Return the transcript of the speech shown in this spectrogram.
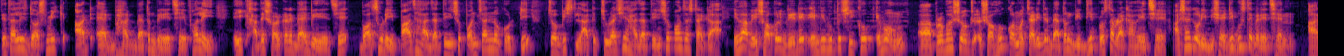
তেতাল্লিশ দশমিক আট এক ভাগ বেতন বেড়েছে। ফলে এই খাতে সরকারের ব্যয় বেড়েছে বছরে পাঁচ হাজার তিনশো পঞ্চান্ন কোটি চব্বিশ লাখ চুরাশি হাজার তিনশো পঞ্চাশ টাকা। এভাবে সকল গ্রেডের এমপিভুক্ত শিক্ষক এবং প্রভাষক সহ কর্মচারীদের বেতন বৃদ্ধির প্রস্তাব রাখা হয়েছে। আশা করি বিষয়টি বুঝতে পেরেছেন। আর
